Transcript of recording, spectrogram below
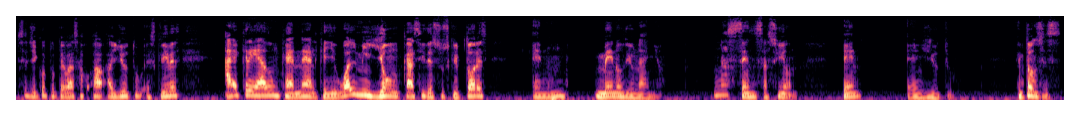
Ese chico, tú te vas a YouTube, escribes ha creado un canal que llegó al millón casi de suscriptores en un, menos de un año. Una sensación en, en YouTube. Entonces,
